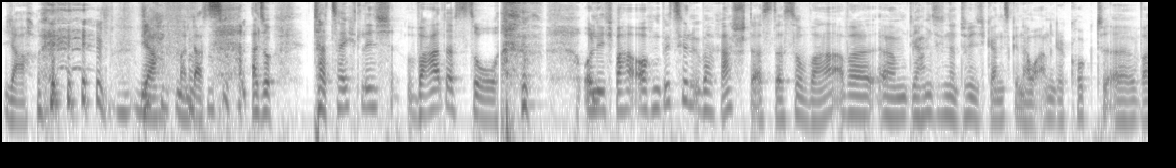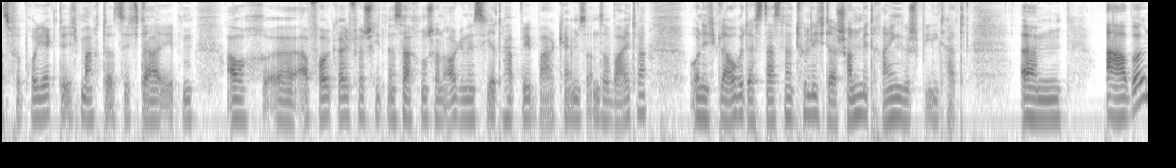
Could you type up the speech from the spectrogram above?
ja, wie Ja. man das? Also tatsächlich war das so. Und ich war auch ein bisschen überrascht, dass das so war. Aber ähm, die haben sich natürlich ganz genau angeguckt, äh, was für Projekte ich mache, dass ich da eben auch äh, erfolgreich verschiedene Sachen schon organisiert habe, wie Barcamps und so weiter. Und ich glaube, dass das natürlich da schon mit reingespielt hat. Ähm, aber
